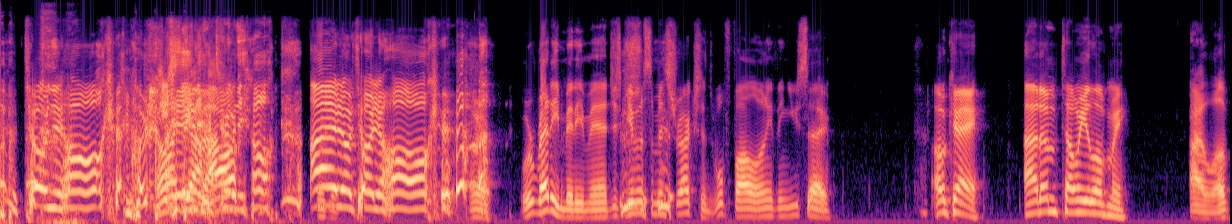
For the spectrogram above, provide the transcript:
Tony Hawk. How did you Tony say I that? Hawk. Tony Hawk. I know Tony Hawk. All right. We're ready, Mini man. Just give us some instructions. We'll follow anything you say. okay, Adam, tell me you love me. I love.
